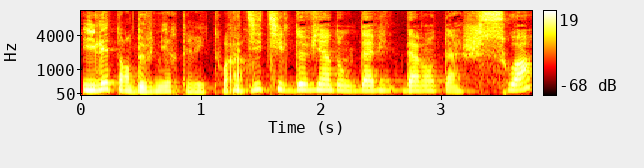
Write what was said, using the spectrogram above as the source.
Il est en devenir territoire. Vous dites, il devient donc davantage soi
